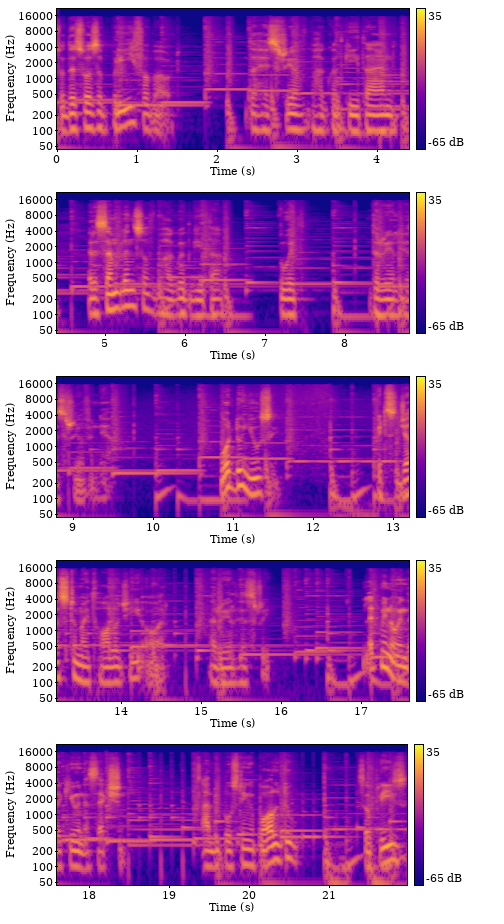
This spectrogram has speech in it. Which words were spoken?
so this was a brief about the history of Bhagavad Gita and resemblance of Bhagavad Gita with the real history of India. What do you see? It's just a mythology or a real history? Let me know in the Q&A section. I'll be posting a poll too. So please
